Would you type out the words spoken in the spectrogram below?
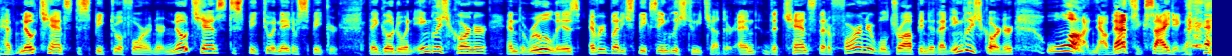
have no chance to speak to a foreigner, no chance to speak to a native speaker. They go to an English corner, and the rule is everybody speaks English to each other. And the chance that a foreigner will drop into that English corner, what? Now that's exciting. you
